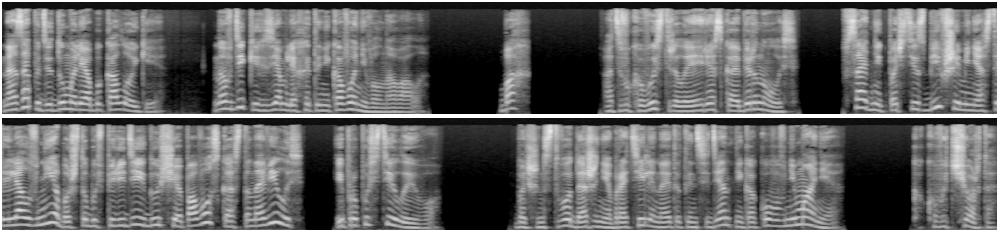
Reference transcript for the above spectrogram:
На Западе думали об экологии, но в диких землях это никого не волновало. Бах! От звука выстрела я резко обернулась. Всадник, почти сбивший меня, стрелял в небо, чтобы впереди идущая повозка остановилась и пропустила его. Большинство даже не обратили на этот инцидент никакого внимания. Какого чёрта?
